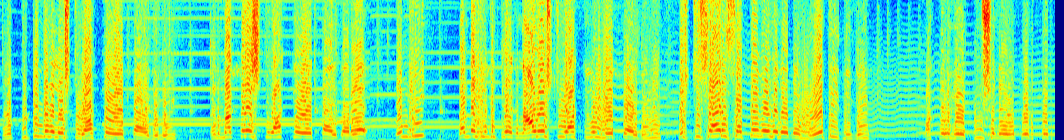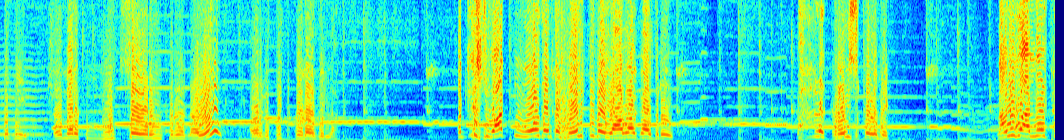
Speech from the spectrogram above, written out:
ನನ್ನ ಕುಟುಂಬದಲ್ಲಿ ಎಷ್ಟು ವಾಕ್ಯ ಓದ್ತಾ ಇದೀವಿ ನನ್ನ ಮಕ್ಕಳೆಷ್ಟು ವಾಕ್ಯ ಓದ್ತಾ ಇದ್ದಾರೆ, ಏನ್ರಿ? ಗಂಡ ಹೆಂಡತಿಯಾಗಿ ನಾವೆಷ್ಟು ವಾಕ್ಯಗಳು ಓದ್ತಾ ಇದೀವಿ ಎಷ್ಟು ಸಾರಿ ಸತ್ಯಗಳನ್ನ ಓದಿದ್ದೀವಿ, ಮಕ್ಕಳಿಗೆ ಟ್ಯೂಷನ್ ಹೇಳ್ಕೊಡ್ತಿರ್ತೀವಿ ಹೋಮ್ವರ್ಕ್ ಮುಗಿಸೋವರೆಗೂ ಕೂಡ ನಾವು ಅವ್ರಿಗೆ ಬಿಟ್ಕೊಡೋದಿಲ್ಲ ಅಟ್ಲೀಸ್ಟ್ ವಾಕ್ಯ ಓದಂತ ಹೇಳ್ತೀವಿ ಯಾವಾಗಾದ್ರೂ? ಬಹಳ ಗ್ರಹಿಸ್ಕೊಳ್ಬೇಕು. ನಮಗೂ ಅನೇಕ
